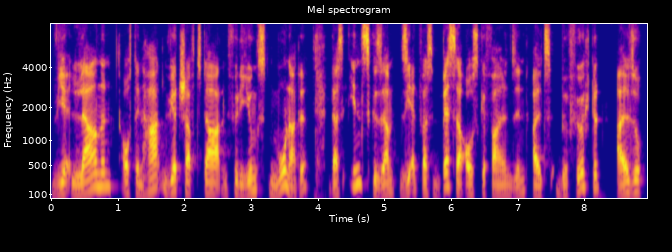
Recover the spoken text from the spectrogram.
wir lernen aus den harten Wirtschaftsdaten für die jüngsten Monate, dass insgesamt sie etwas besser ausgefallen sind als befürchtet. Also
